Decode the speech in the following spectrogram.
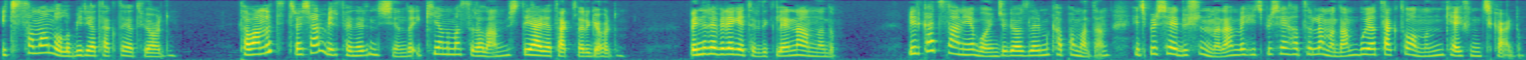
İçi saman dolu bir yatakta yatıyordum. Tavanda titreşen bir fenerin ışığında iki yanıma sıralanmış diğer yatakları gördüm. Beni revire getirdiklerini anladım. Birkaç saniye boyunca gözlerimi kapamadan, hiçbir şey düşünmeden ve hiçbir şey hatırlamadan bu yatakta olmanın keyfini çıkardım.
